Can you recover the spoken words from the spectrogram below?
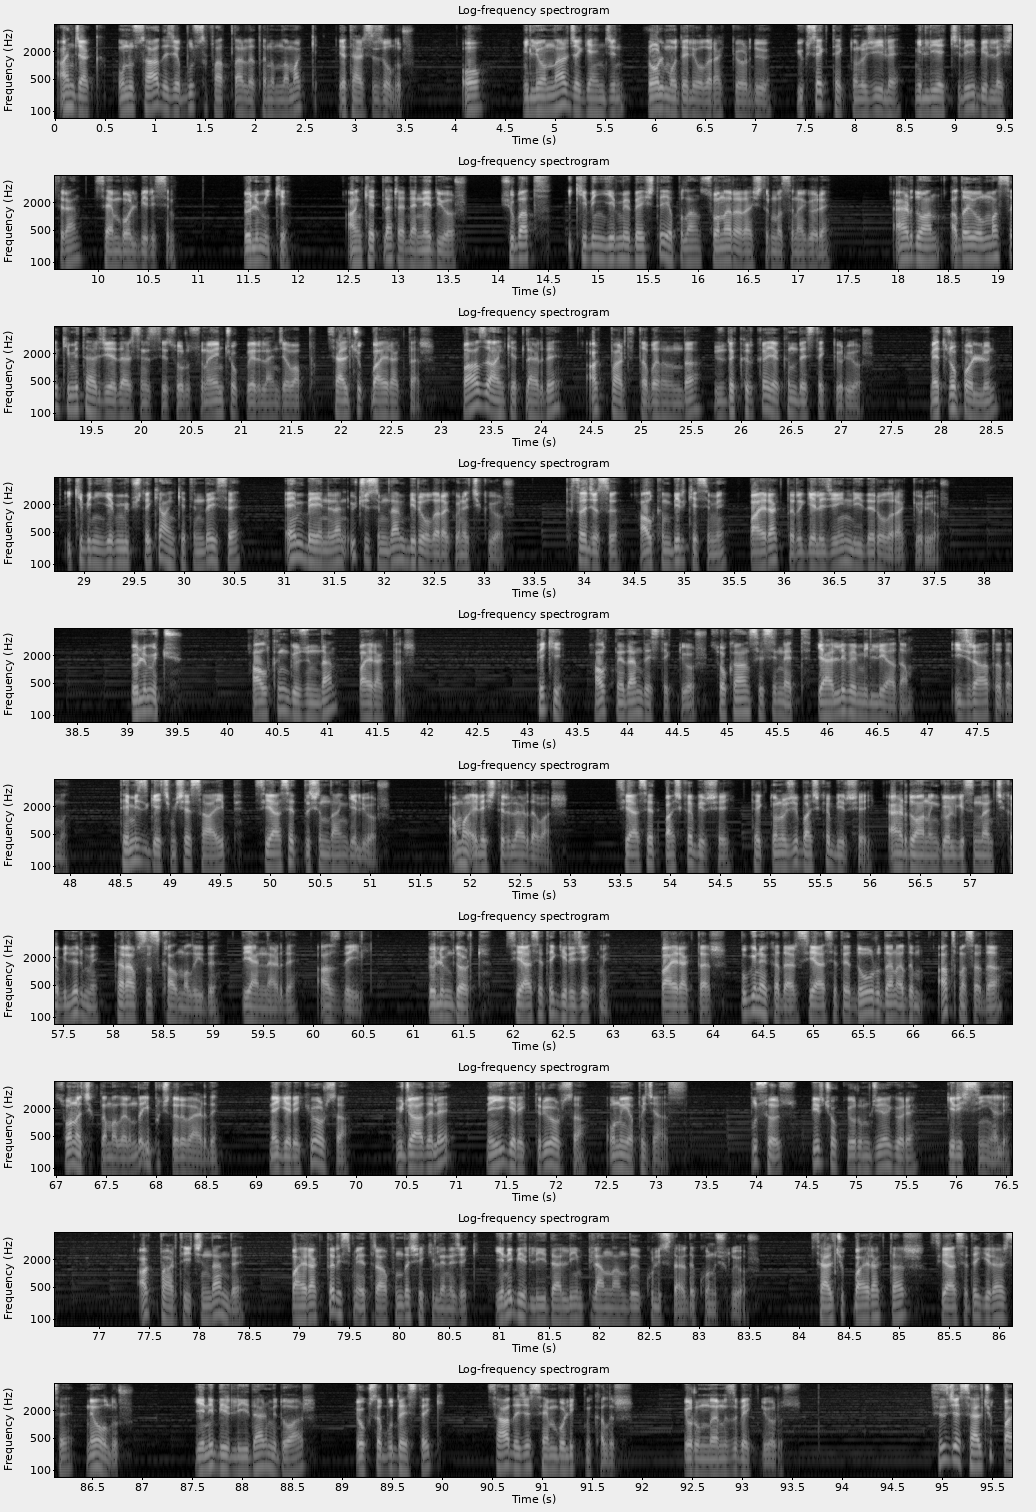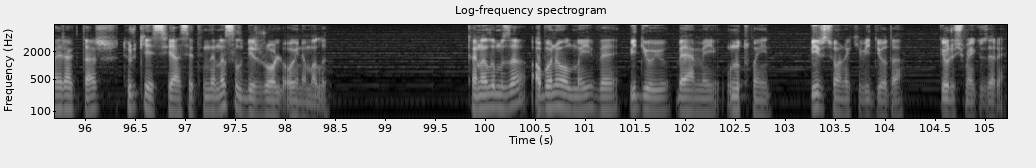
Ancak onu sadece bu sıfatlarla tanımlamak yetersiz olur. O, milyonlarca gencin rol modeli olarak gördüğü yüksek teknolojiyle milliyetçiliği birleştiren sembol bir isim. Bölüm 2. Anketler ne diyor? Şubat 2025'te yapılan Sonar araştırmasına göre Erdoğan aday olmazsa kimi tercih edersiniz diye sorusuna en çok verilen cevap Selçuk Bayraktar. Bazı anketlerde AK Parti tabanında %40'a yakın destek görüyor. Metropol'ün 2023'teki anketinde ise en beğenilen 3 isimden biri olarak öne çıkıyor. Kısacası halkın bir kesimi Bayraktar'ı geleceğin lideri olarak görüyor. Bölüm 3. Halkın gözünden Bayraktar. Peki halk neden destekliyor? Sokağın sesi net, yerli ve milli adam, icraat adamı, temiz geçmişe sahip, siyaset dışından geliyor. Ama eleştiriler de var. Siyaset başka bir şey, teknoloji başka bir şey. Erdoğan'ın gölgesinden çıkabilir mi? Tarafsız kalmalıydı diyenler de az değil. Bölüm 4. Siyasete girecek mi? Bayraktar bugüne kadar siyasete doğrudan adım atmasa da son açıklamalarında ipuçları verdi. Ne gerekiyorsa, mücadele neyi gerektiriyorsa onu yapacağız. Bu söz birçok yorumcuya göre giriş sinyali. AK Parti içinden de Bayraktar ismi etrafında şekillenecek yeni bir liderliğin planlandığı kulislerde konuşuluyor. Selçuk Bayraktar siyasete girerse ne olur? Yeni bir lider mi doğar yoksa bu destek sadece sembolik mi kalır? Yorumlarınızı bekliyoruz. Sizce Selçuk Bayraktar Türkiye siyasetinde nasıl bir rol oynamalı? Kanalımıza abone olmayı ve videoyu beğenmeyi unutmayın. Bir sonraki videoda görüşmek üzere.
